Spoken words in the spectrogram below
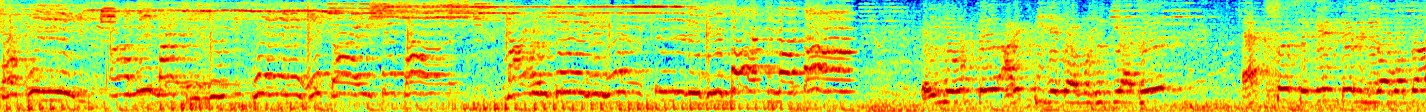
সাথী আমি মানুষের মুক্তির বিপন্নতা এই মুহূর্তে আরেকটি যে কর্মসূচি আছে একশো সেকেন্ডের নিরবতা।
